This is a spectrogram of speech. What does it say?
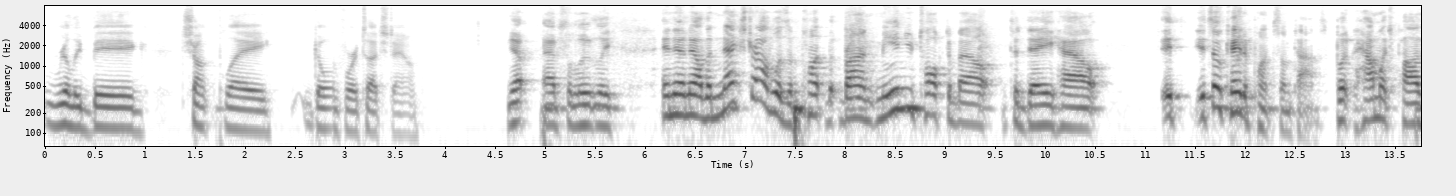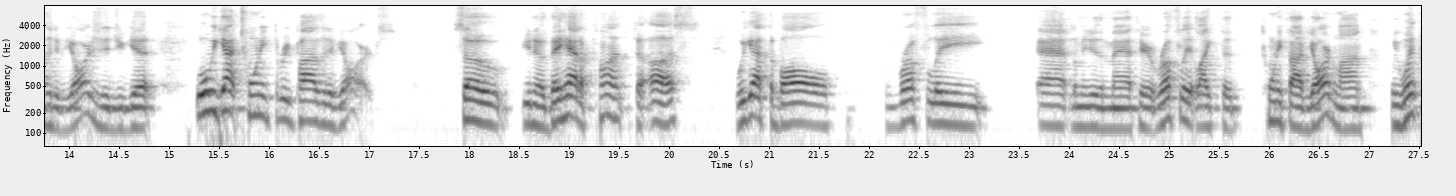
really big chunk play going for a touchdown. Yep, absolutely. And then now the next drive was a punt, but Brian, me and you talked about today how it it's okay to punt sometimes, but how much positive yards did you get? Well, we got 23 positive yards. So, you know, they had a punt to us. We got the ball roughly at let me do the math here, roughly at like the 25 yard line. We went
